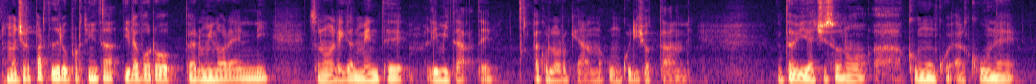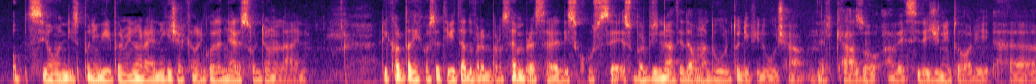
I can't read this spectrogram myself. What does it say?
La maggior parte delle opportunità di lavoro per minorenni sono legalmente limitate a coloro che hanno comunque 18 anni. Tuttavia ci sono uh, comunque alcune opzioni disponibili per minorenni che cercano di guadagnare soldi online. Ricorda che queste attività dovrebbero sempre essere discusse e supervisionate da un adulto di fiducia nel caso avessi dei genitori. Eh,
